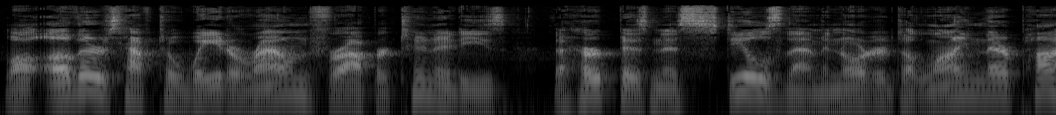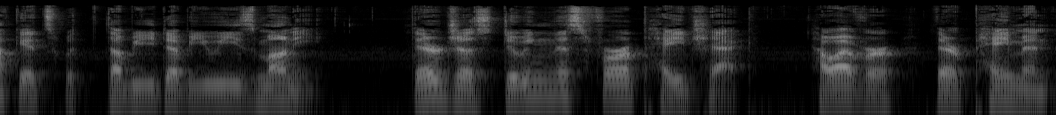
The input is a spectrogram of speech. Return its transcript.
While others have to wait around for opportunities, the Hurt Business steals them in order to line their pockets with WWE's money. They're just doing this for a paycheck. However, their payment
